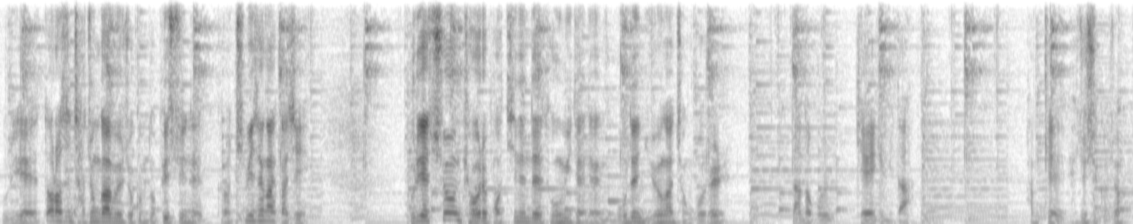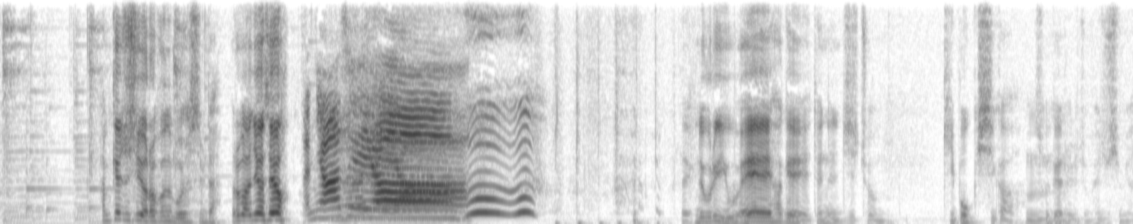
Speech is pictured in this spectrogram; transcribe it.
우리의 떨어진 자존감을 조금 높일 수 있는 그런 취미 생활까지 우리의 추운 겨울을 버티는 데 도움이 되는 모든 유용한 정보를 나눠볼 계획입니다. 함께 해주실 거죠? 함께 해주실 여러분을 모셨습니다. 여러분 안녕하세요. 안녕하세요. 네, 근데 우리 이거 왜 하게 됐는지 좀 기복 씨가 음. 소개를 좀 해주시면.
